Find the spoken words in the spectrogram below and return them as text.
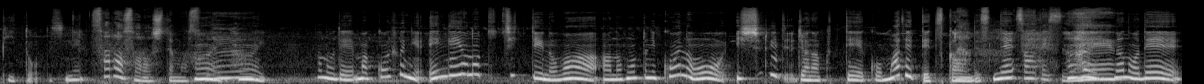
ピートですね。サラサラしてますはいねはいなので、まあ、こういうふうに園芸用の土っていうのはあの本当にこういうのを一種類じゃなくてこう混ぜて使うんですね。そうですはい、ねなので、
